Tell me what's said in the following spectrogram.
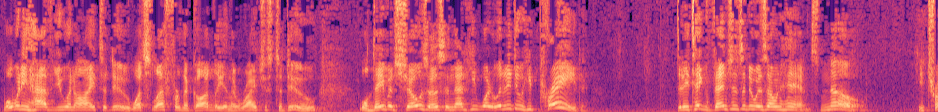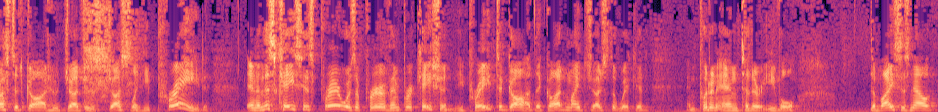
What would he have you and I to do? What's left for the godly and the righteous to do well, David shows us in that he, what, did he do? He prayed. Did he take vengeance into his own hands? No. He trusted God who judges justly. He prayed. And in this case, his prayer was a prayer of imprecation. He prayed to God that God might judge the wicked and put an end to their evil devices. Now,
